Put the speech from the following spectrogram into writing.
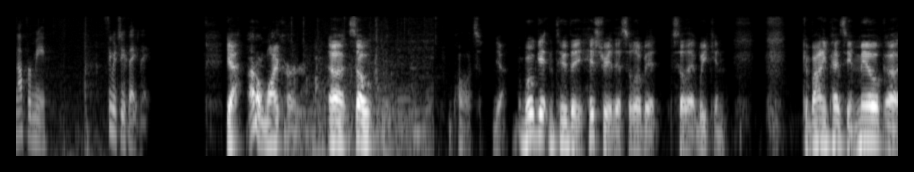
Not for me. See what you think. Yeah. I don't like her. Uh, so, pause. Yeah, we'll get into the history of this a little bit so that we can combining Pepsi and milk. Uh,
